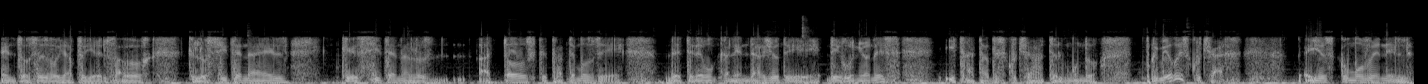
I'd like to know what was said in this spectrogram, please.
entonces voy a pedir el favor que lo citen a él, que citen a los a todos, que tratemos de, de tener un calendario de, de reuniones y tratar de escuchar a todo el mundo. Primero escuchar ellos cómo ven el,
